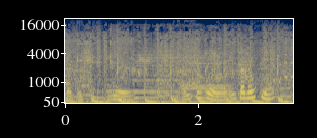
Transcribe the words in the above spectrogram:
뭐 19회. 아주 좋고요. 일단 해볼게요.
